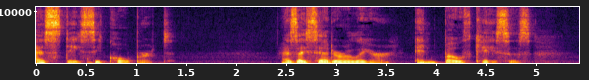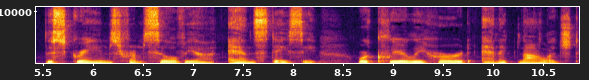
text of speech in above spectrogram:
as Stacey Colbert. As I said earlier, in both cases, the screams from Sylvia and Stacey were clearly heard and acknowledged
